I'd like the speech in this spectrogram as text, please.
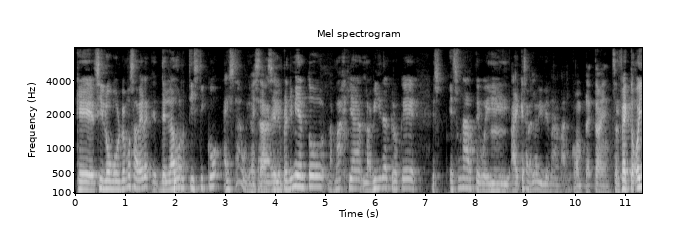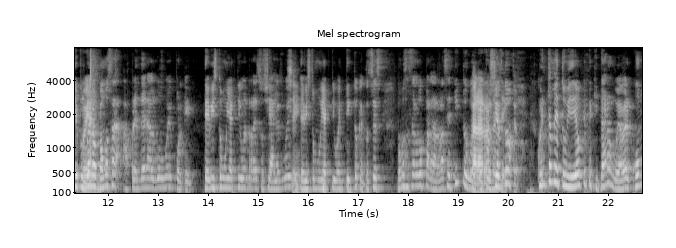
que si lo volvemos a ver eh, del lado artístico, ahí está, güey. O Ahí sea, está, sí. el emprendimiento, la magia, la vida, creo que es, es un arte, güey, y Mm. hay que saberla vivir nada más. Completamente. Perfecto. Oye, pues bueno, vamos a aprender algo, güey, porque te he visto muy activo en redes sociales, güey, Sí. y te he visto muy activo en TikTok, entonces vamos a hacer algo para la raza de TikTok, güey. Por cierto, TikTok. cuéntame tu video que te quitaron, güey, a ver, ¿cómo,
